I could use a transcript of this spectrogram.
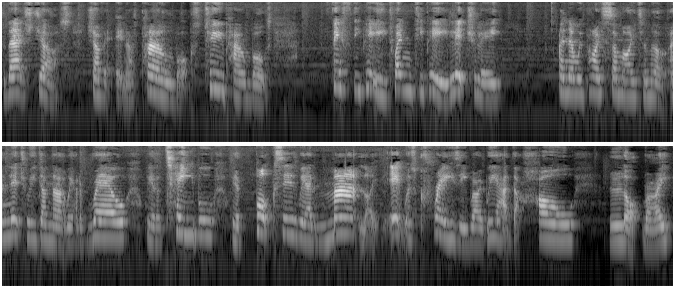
So let's just shove it in a pound box two pound box 50p 20p literally and then we priced some item up. And literally done that we had a rail we had a table we had boxes we had a mat like it was crazy right? We had the whole lot right?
